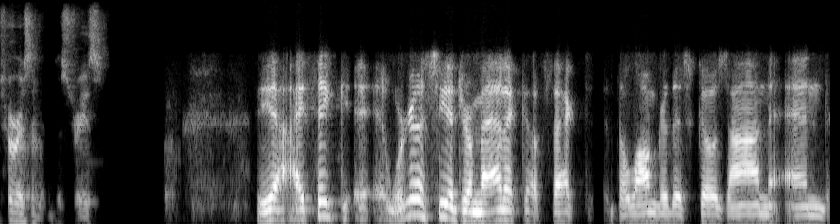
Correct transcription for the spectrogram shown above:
tourism industries? Yeah, I think uh, we're going to see a dramatic effect the longer this goes on. And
